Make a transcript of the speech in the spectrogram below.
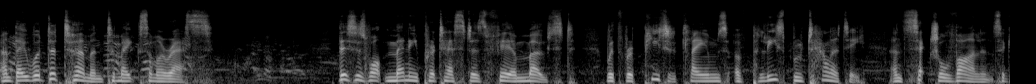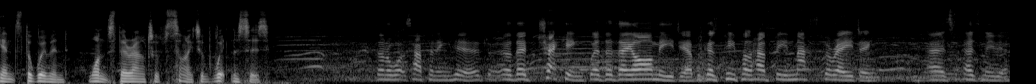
And they were determined to make some arrests. This is what many protesters fear most, with repeated claims of police brutality and sexual violence against the women once they're out of sight of witnesses. Don't know what's happening here. Uh, They're checking whether they are media because people have been masquerading as, as media.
